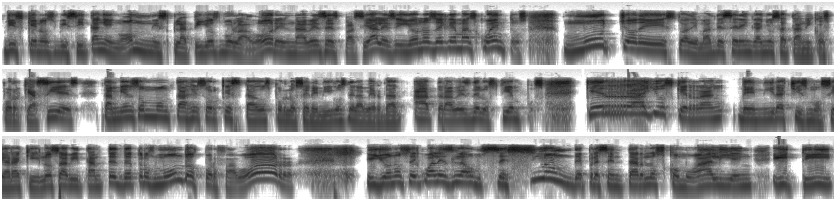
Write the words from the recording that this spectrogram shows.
Dice que nos visitan en ovnis, platillos voladores, naves espaciales y yo no sé qué más cuentos. Mucho de esto, además de ser engaños satánicos, porque así es, también son montajes orquestados por los enemigos de la verdad a través de los tiempos. ¿Qué rayos querrán venir a chismosear aquí? Los habitantes de otros mundos, por favor. Y yo no sé cuál es la obsesión de presentarlos como Alien, E.T.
